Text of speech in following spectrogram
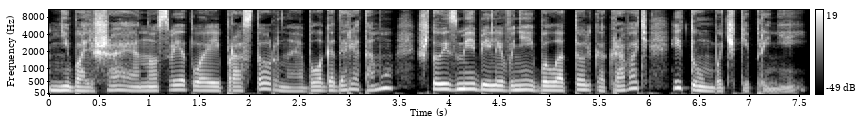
Небольшая, но светлая и просторная, благодаря тому, что из мебели в ней была только кровать и тумбочки при ней.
